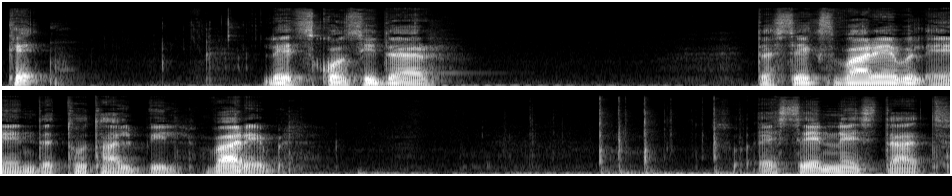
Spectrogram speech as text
Okay, let's consider the sex variable and the total bill variable. So sns dot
